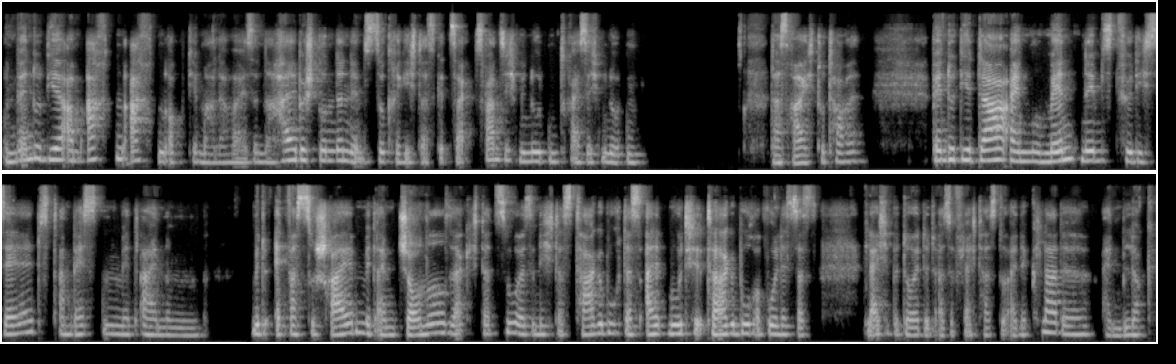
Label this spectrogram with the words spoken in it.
Und wenn du dir am 8.8. optimalerweise eine halbe Stunde nimmst, so kriege ich das gezeigt, 20 Minuten, 30 Minuten, das reicht total. Wenn du dir da einen Moment nimmst für dich selbst, am besten mit einem mit etwas zu schreiben, mit einem Journal, sage ich dazu, also nicht das Tagebuch, das altmodische Tagebuch, obwohl es das gleiche bedeutet. Also vielleicht hast du eine Kladde, einen Block,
